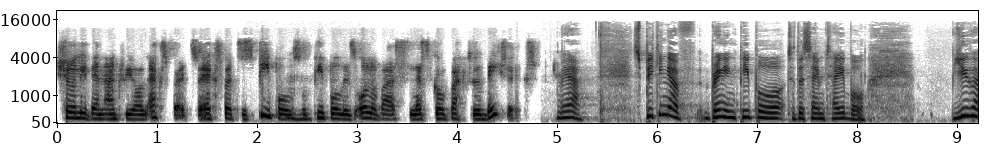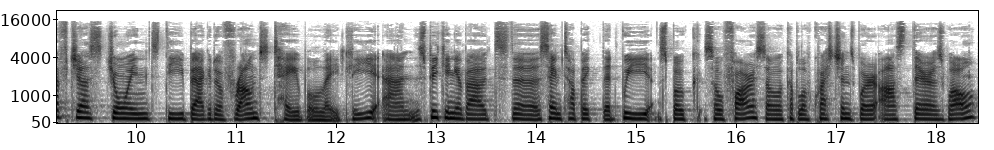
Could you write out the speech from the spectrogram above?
surely then aren't we all experts? So experts is people. Mm-hmm. So people is all of us. Let's go back to the basics. Yeah. Speaking of bringing people to the same table, You have just joined the Bergedorf Roundtable lately, and speaking about the same topic that we spoke so far. So, a couple of questions were asked there as well.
